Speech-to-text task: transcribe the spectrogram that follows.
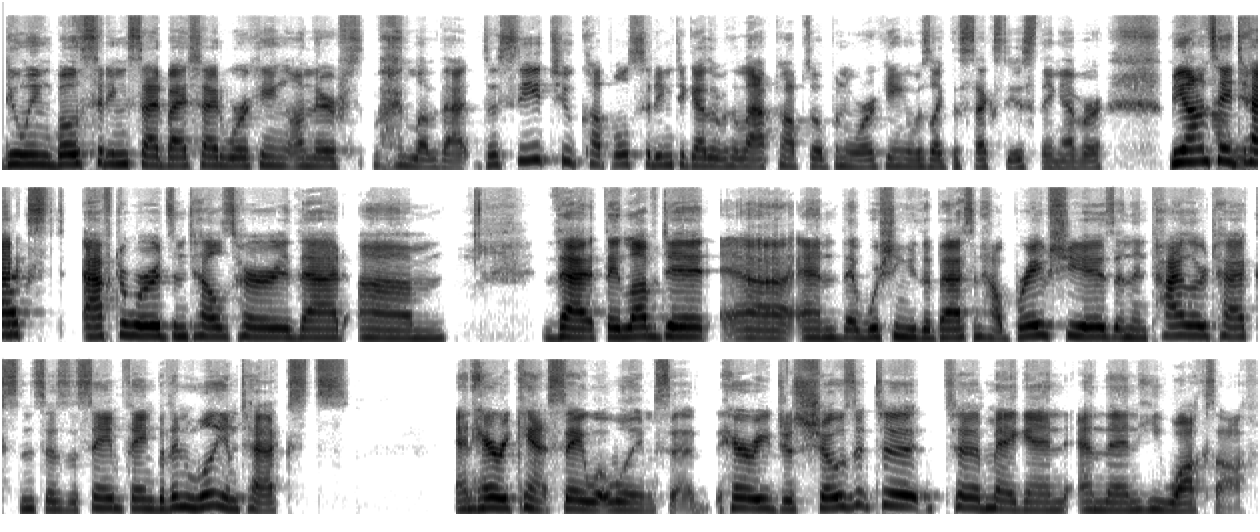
doing both sitting side by side working on their I love that. To see two couples sitting together with laptops open working, it was like the sexiest thing ever. Beyonce texts afterwards and tells her that um that they loved it uh, and they're wishing you the best and how brave she is. And then Tyler texts and says the same thing, but then William texts and Harry can't say what William said. Harry just shows it to to meghan and then he walks off.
